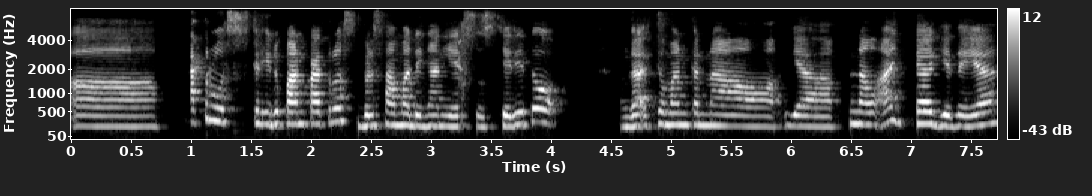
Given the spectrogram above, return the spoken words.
eh, Petrus, kehidupan Petrus bersama dengan Yesus. Jadi itu nggak cuman kenal ya kenal aja gitu ya,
